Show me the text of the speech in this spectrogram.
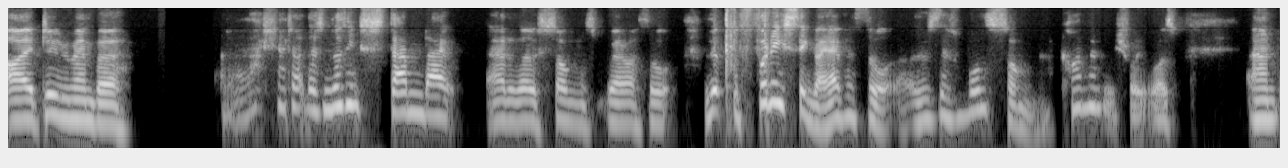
I do remember. uh, Actually, there's nothing stand out out of those songs where I thought the, the funniest thing I ever thought there was this one song I can't remember which one it was, and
